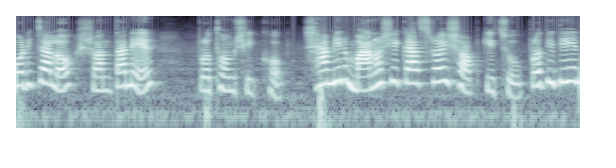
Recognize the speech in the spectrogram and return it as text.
পরিচালক, সন্তানের প্রথম শিক্ষক। স্বামীর মানসিক আশ্রয় সব কিছু প্রতিদিন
